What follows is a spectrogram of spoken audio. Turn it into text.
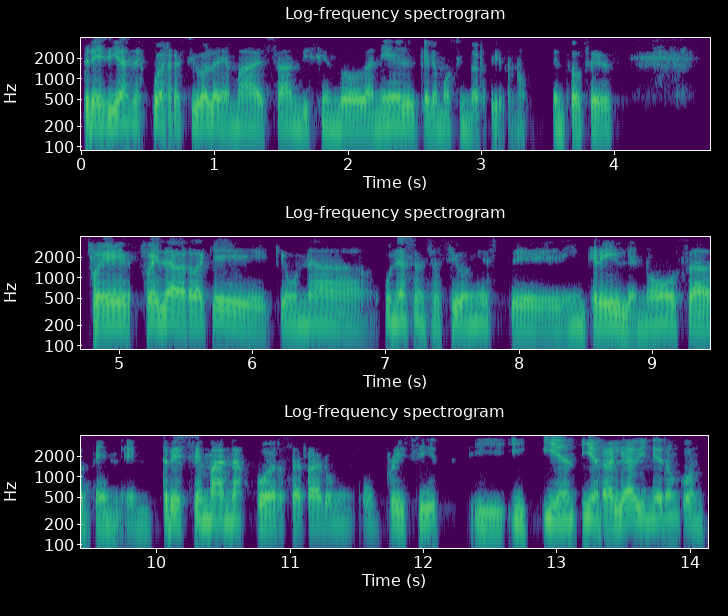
tres días después recibo la llamada de San diciendo, Daniel, queremos invertir, ¿no? Entonces, fue, fue la verdad que, que una, una sensación este, increíble, ¿no? O sea, en, tres semanas poder cerrar un, un pre-seed y, y, y, en, y, en, realidad vinieron con,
